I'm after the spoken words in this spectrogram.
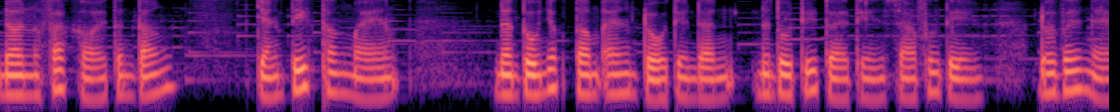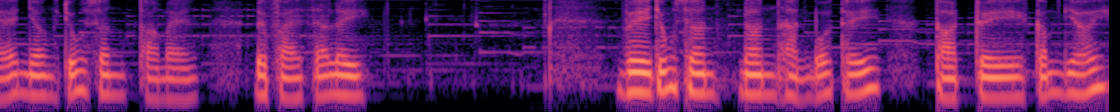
nên phát khởi tinh tấn, chẳng tiếc thân mạng, nên tu nhất tâm an trụ tiền định, nên tu trí tuệ thiện xảo phương tiện, đối với ngã nhân chúng sinh thọ mạng, đều phải xả ly. Vì chúng sinh nên hành bố thí, thọ trì cấm giới,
